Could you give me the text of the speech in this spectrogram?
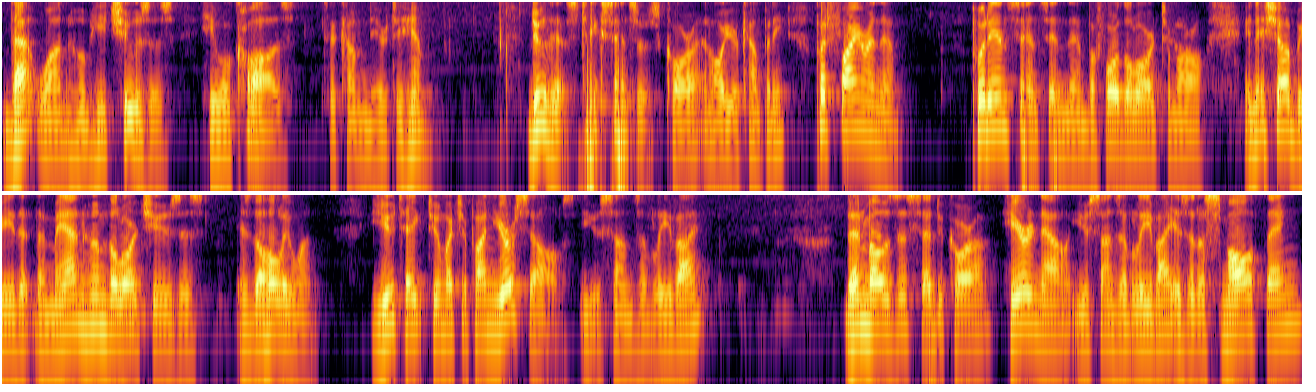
That one whom he chooses, he will cause to come near to him. Do this. Take censers, Korah, and all your company. Put fire in them Put incense in them before the Lord tomorrow. And it shall be that the man whom the Lord chooses is the Holy One. You take too much upon yourselves, you sons of Levi. Then Moses said to Korah, Hear now, you sons of Levi, is it a small thing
